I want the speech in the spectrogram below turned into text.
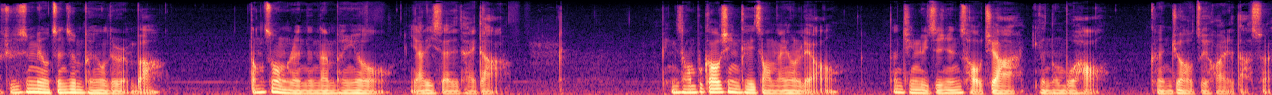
我觉得是没有真正朋友的人吧。当这种人的男朋友，压力实在是太大。平常不高兴可以找男友聊，但情侣之间吵架，一个弄不好，可能就要最坏的打算。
